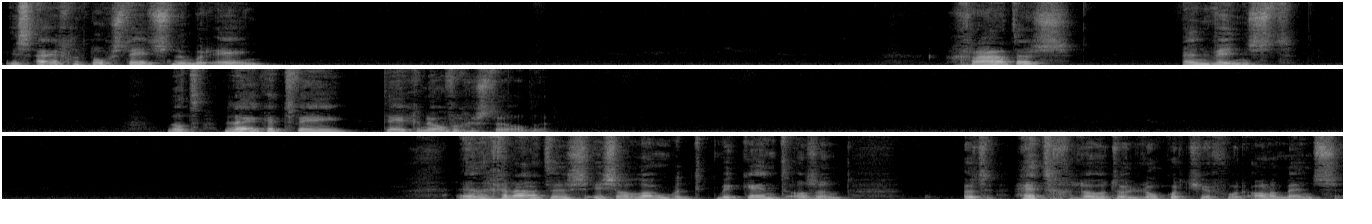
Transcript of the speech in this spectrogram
is eigenlijk nog steeds nummer één. Gratis en winst. dat lijken twee tegenovergestelde. En gratis is al lang bekend als een, het, grote lokkertje voor alle mensen.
